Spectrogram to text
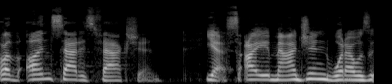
of unsatisfaction. Yes, I imagined what I was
